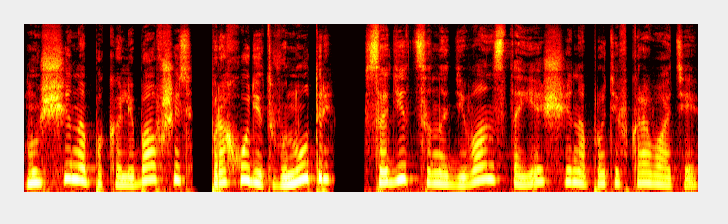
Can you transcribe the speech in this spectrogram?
Мужчина, поколебавшись, проходит внутрь, садится на диван, стоящий напротив кровати.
